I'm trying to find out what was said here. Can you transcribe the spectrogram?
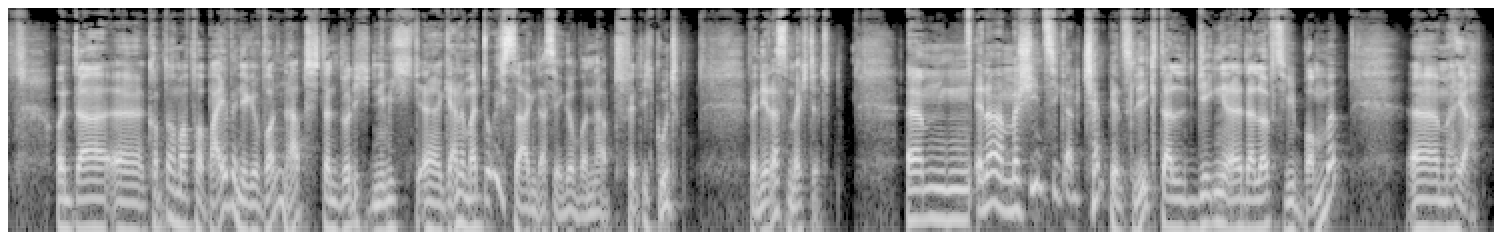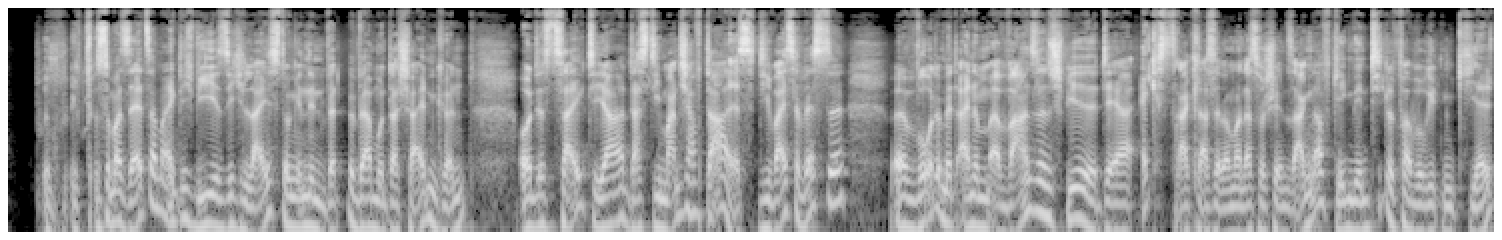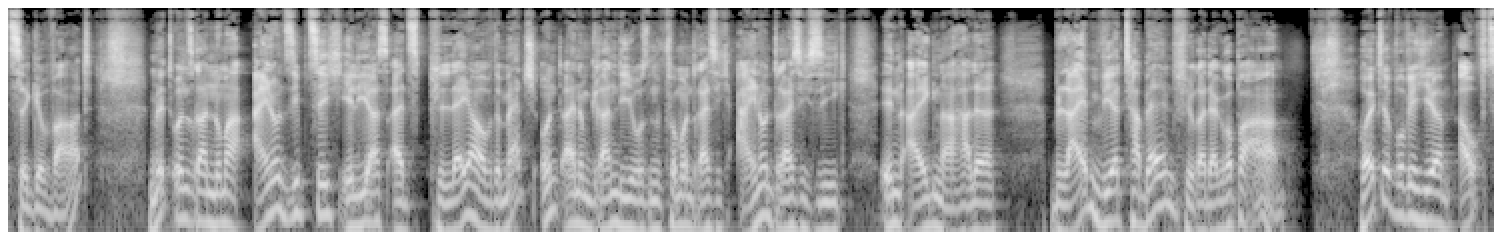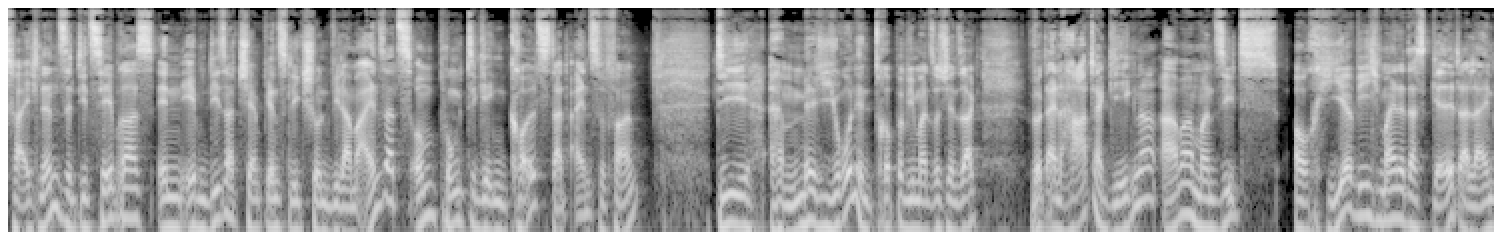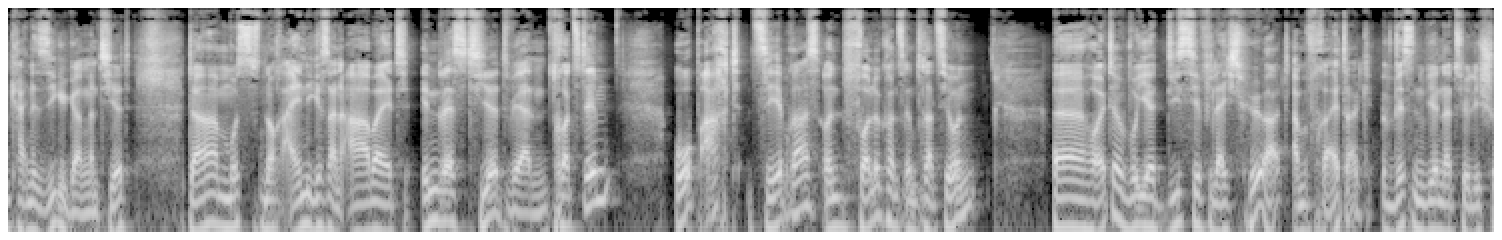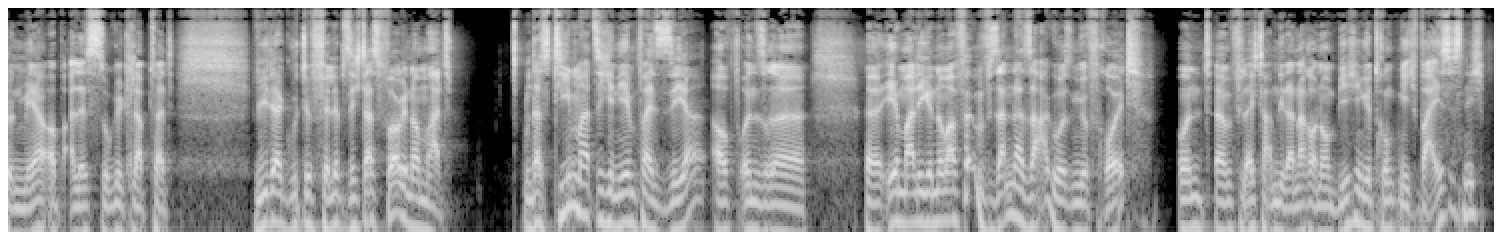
und da äh, kommt doch mal vorbei, wenn ihr gewonnen habt. Dann würde ich nämlich äh, gerne mal durchsagen, dass ihr gewonnen habt. Finde ich gut, wenn ihr das möchtet. Ähm, in der Machine Seeker Champions League, dagegen, äh, da läuft's wie Bombe. Ähm, ja, ist immer seltsam eigentlich, wie sich Leistungen in den Wettbewerben unterscheiden können. Und es zeigt ja, dass die Mannschaft da ist. Die Weiße Weste äh, wurde mit einem Wahnsinnsspiel der Extraklasse, wenn man das so schön sagen darf, gegen den Titelfavoriten Kielce gewahrt. Mit unserer Nummer 71 Elias als Player of the Match und einem grandiosen 35-31 Sieg in eigener Halle bleiben wir Tabellenführer der Gruppe A. Heute, wo wir hier aufzeichnen, sind die Zebras in eben dieser Champions League schon wieder im Einsatz, um Punkte gegen Kolstadt einzufahren. Die äh, Millionentruppe, wie man so schön sagt, wird ein harter Gegner, aber man sieht auch hier, wie ich meine, dass Geld allein keine Siege garantiert. Da muss noch einiges an Arbeit investiert werden. Trotzdem, Obacht, Zebras und volle Konzentration. Äh, heute, wo ihr dies hier vielleicht hört, am Freitag, wissen wir natürlich schon mehr, ob alles so geklappt hat, wie der gute Philipp sich das vorgenommen hat. Und das Team hat sich in jedem Fall sehr auf unsere äh, ehemalige Nummer 5, Sander Sargosen, gefreut. Und ähm, vielleicht haben die danach auch noch ein Bierchen getrunken. Ich weiß es nicht.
